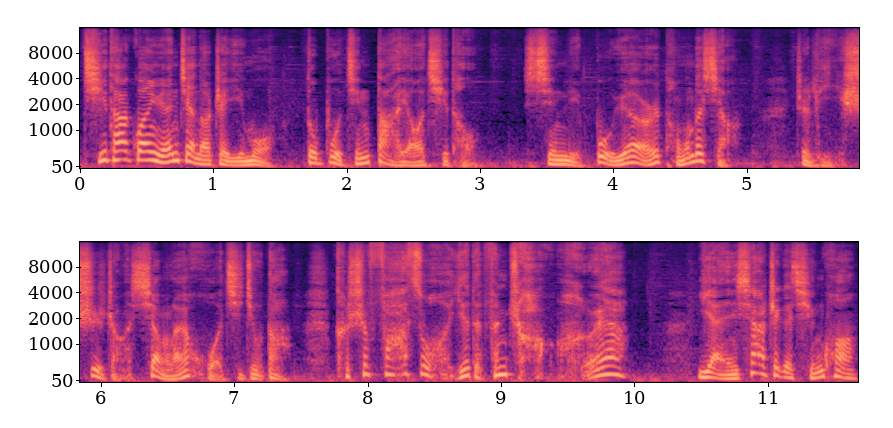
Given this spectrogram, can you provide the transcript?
其他官员见到这一幕，都不禁大摇其头，心里不约而同的想：这李市长向来火气就大，可是发作也得分场合呀。眼下这个情况，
